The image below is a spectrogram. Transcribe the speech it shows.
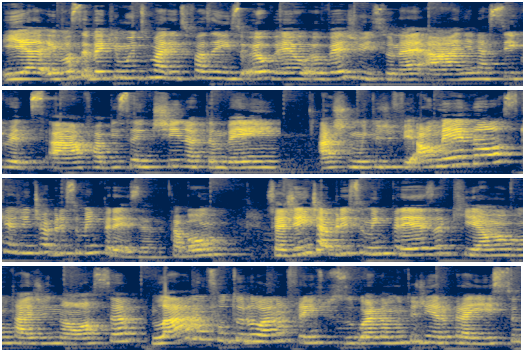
E, e você vê que muitos maridos fazem isso. Eu, eu, eu vejo isso, né? A Nina Secrets, a Fabi Santina também acho muito difícil. Ao menos que a gente abrisse uma empresa, tá bom? Se a gente abrisse uma empresa, que é uma vontade nossa, lá no futuro, lá na frente, preciso guardar muito dinheiro pra isso,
